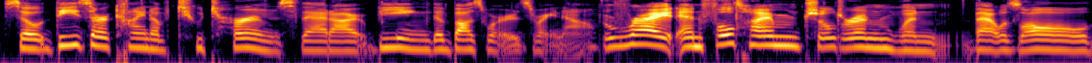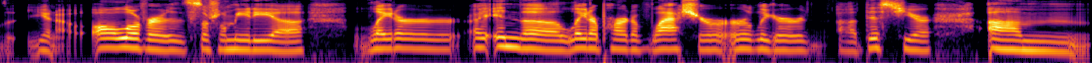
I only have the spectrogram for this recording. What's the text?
So these are kind of two terms that are being the buzzwords right now. Right, and full-time children when that was all, you know, all over social media later uh, in the later part of last year or earlier uh, this year. Um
